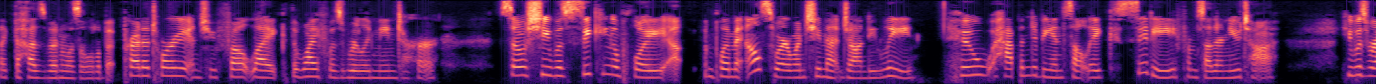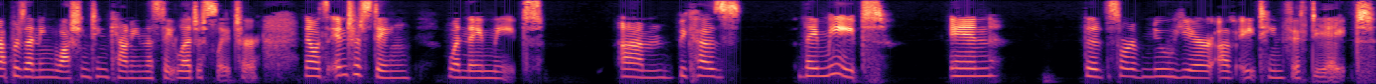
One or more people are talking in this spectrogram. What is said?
like the husband was a little bit predatory and she felt like the wife was really mean to her so she was seeking employee employment elsewhere when she met John D. Lee who happened to be in Salt Lake City from southern Utah he was representing Washington County in the state legislature. Now it's interesting when they meet, um, because they meet in the sort of new year of 1858.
